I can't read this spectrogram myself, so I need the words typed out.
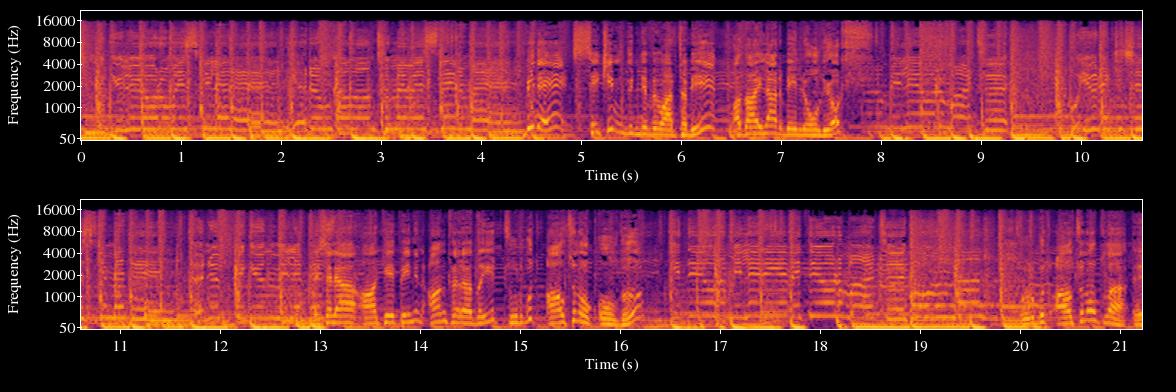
Şimdi gülüyorum eskilere Yarım kalan tüm heveslerime Bir de seçim gündemi var tabii. Adaylar belli oluyor. Mesela AKP'nin Ankara adayı Turgut Altınok oldu. Turgut Altınok'la e,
